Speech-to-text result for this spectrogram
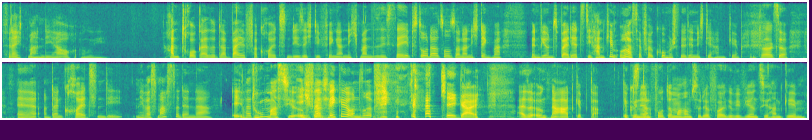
vielleicht machen die ja auch irgendwie Handdruck, also dabei verkreuzen die sich die Finger. Nicht man sich selbst oder so, sondern ich denke mal, wenn wir uns beide jetzt die Hand geben, oh, ist ja voll komisch, will dir nicht die Hand geben. Guten Tag. So, äh, und dann kreuzen die, nee, was machst du denn da? Ey, was- du machst hier Ich irgendwelche... verwickel unsere Finger. okay, egal. Also irgendeine Art gibt da. Wir können ja ein Foto machen zu der Folge, wie wir uns die Hand geben.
